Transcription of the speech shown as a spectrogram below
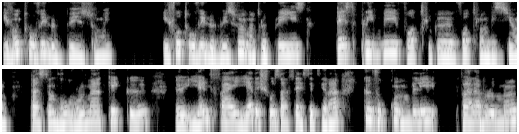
ils vont trouver le besoin. Il faut trouver le besoin en entreprise d'exprimer votre, euh, votre ambition. Parce que vous remarquez qu'il euh, y a une faille, il y a des choses à faire, etc., que vous comblez valablement,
